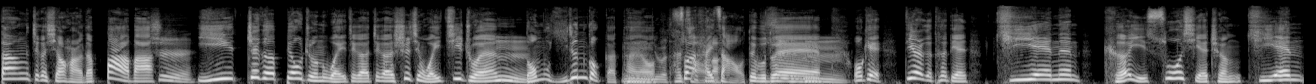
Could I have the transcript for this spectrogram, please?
当这个小孩的爸爸。是，以这个标准为这个这个事情为基准，嗯 너무이른것같아요 嗯就是太算早了还早，对不对、嗯 OK，第二个特点，기에는可以缩写成 기엔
